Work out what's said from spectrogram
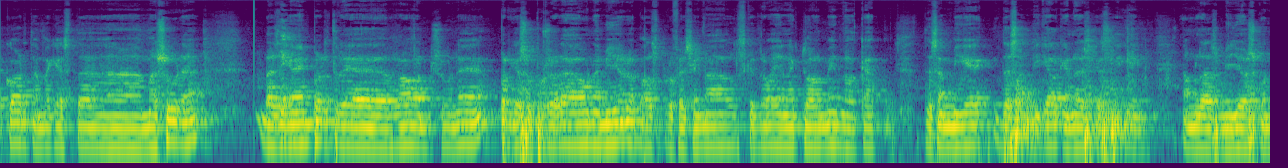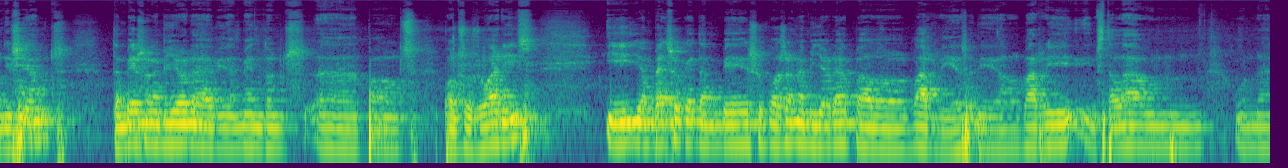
acord amb aquesta mesura bàsicament per tres raons. Una, perquè suposarà una millora pels professionals que treballen actualment al CAP de Sant, Miguel, de Sant Miquel, que no és que estiguin amb les millors condicions. També és una millora, evidentment, doncs, eh, pels, pels usuaris i jo penso que també suposa una millora pel barri, és a dir, el barri instal·lar un, una,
